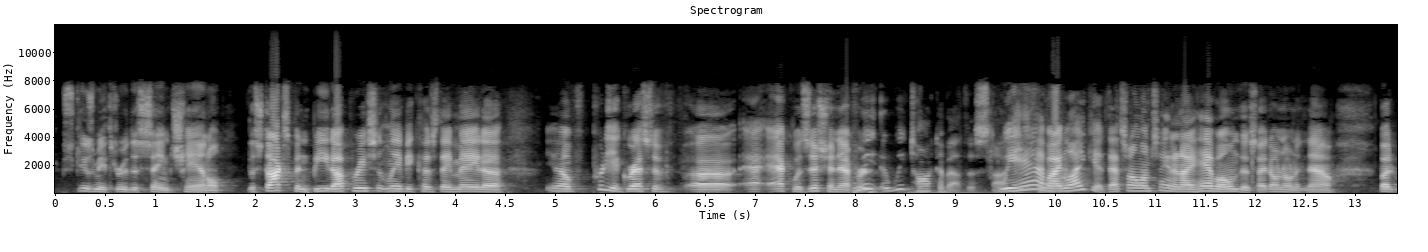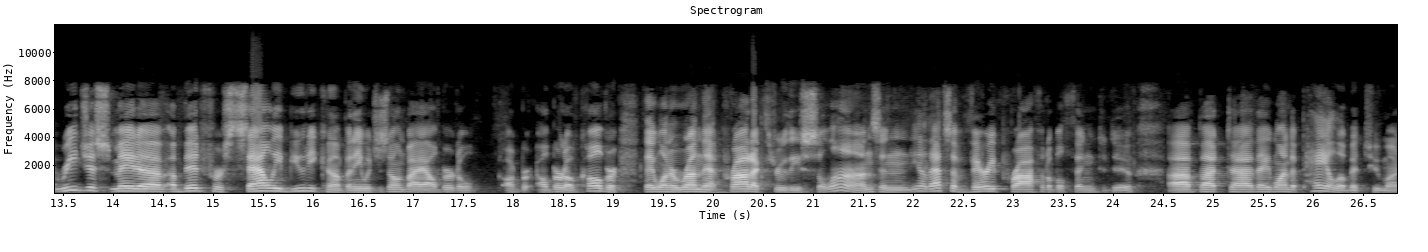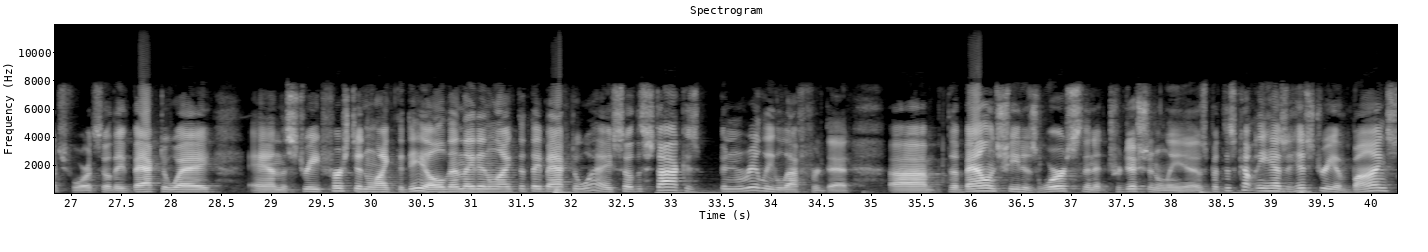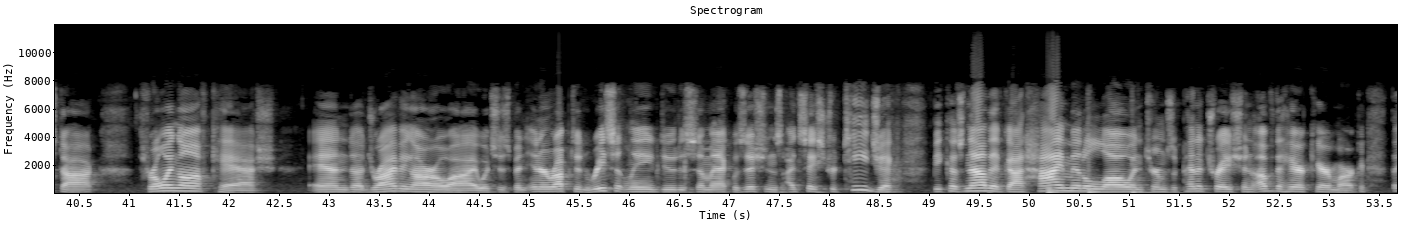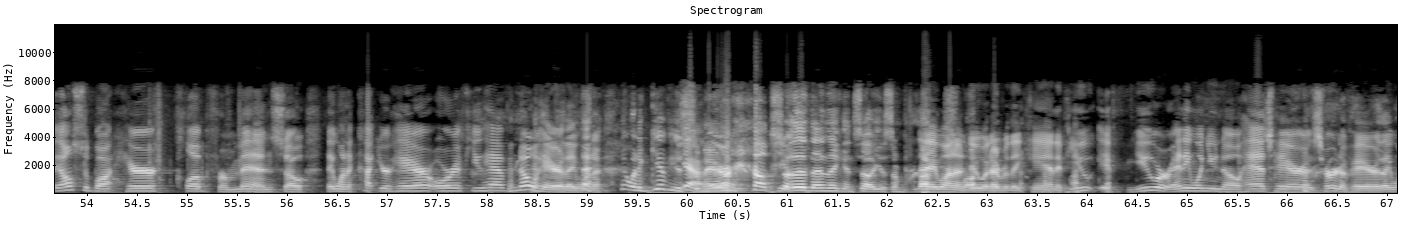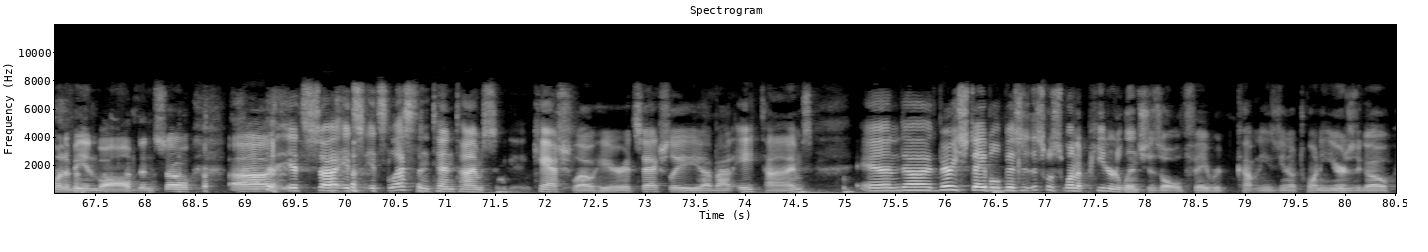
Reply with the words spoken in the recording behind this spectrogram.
Excuse me, through the same channel. The stock's been beat up recently because they made a you know pretty aggressive uh, a- acquisition effort. We, we talked about this stock. We have. I like it. That's all I'm saying. And I have owned this. I don't own it now. But Regis made a, a bid for Sally Beauty Company, which is owned by Alberto Alberto Culver. They want to run that product through these salons, and you know that's a very profitable thing to do. Uh, but uh, they wanted to pay a little bit too much for it, so they've backed away. And the street first didn't like the deal, then they didn't like that they backed away. So the stock has been really left for dead. Um, the balance sheet is worse than it traditionally is, but this company has a history of buying stock, throwing off cash, and uh, driving ROI, which has been interrupted recently due to some acquisitions. I'd say strategic because now they've got high, middle, low in terms of penetration of the hair care market. They also bought Hair Club for Men, so they want to cut your hair, or if you have no hair, they want to They want to give you Yeah, some hair help you. so that then they can sell you some they want to do whatever they can. If you if you or anyone you know has hair, has heard of hair, they want to be involved. And so uh, it's uh, it's it's less than ten times cash flow here. It's actually about eight times, and uh, very stable business. This was one of Peter Lynch's old favorite companies, you know, 20 years ago.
